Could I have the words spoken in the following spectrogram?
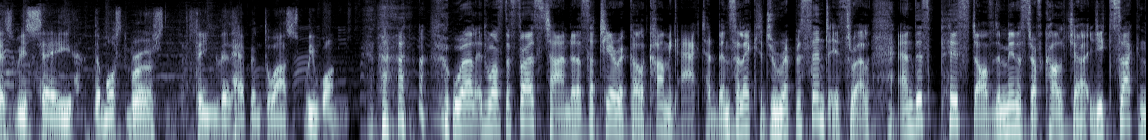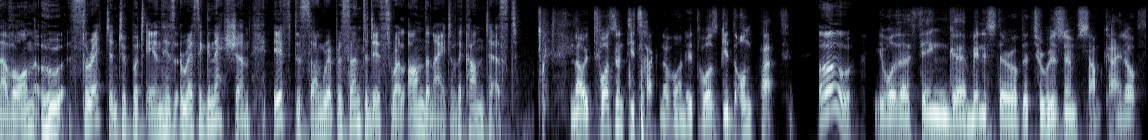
as we say, the most worst thing that happened to us, we won. well, it was the first time that a satirical comic act had been selected to represent Israel, and this pissed off the Minister of Culture, Yitzhak Navon, who threatened to put in his resignation if the song represented Israel on the night of the contest. No, it wasn't Yitzhak Navon, it was Gideon Patt. Oh, he was, I think, uh, Minister of the Tourism, some kind of.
